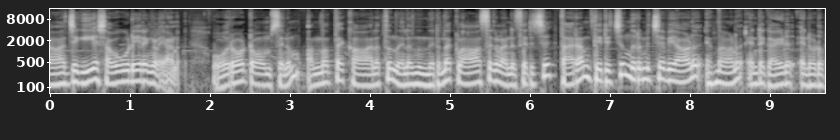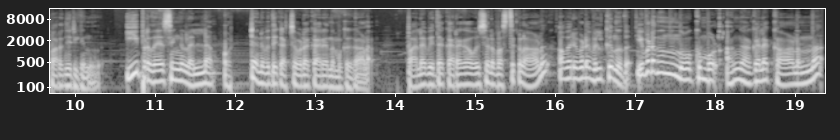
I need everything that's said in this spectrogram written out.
രാജകീയ ശവകുടീരങ്ങളെയാണ്. ഓരോ ടോംസിനും അന്നത്തെ കാലത്ത് നിലനിന്നിരുന്ന ക്ലാസ്സുകൾ അനുസരിച്ച് തരം തിരിച്ച് നിർമ്മിച്ചവയാണ് എന്നാണ് എന്റെ ഗൈഡ് എന്നോട് പറഞ്ഞിരിക്കുന്നത്. ഈ പ്രദേശങ്ങളിലെല്ലാം ഒട്ടനവധി കച്ചവടക്കാരെ നമുക്ക് കാണാം. പലവിധ കരകൗശല വസ്തുക്കളാണ് അവരിവിടെ വിൽക്കുന്നത്. ഇവിടെ നിന്ന് നോക്കുമ്പോൾ അങ്ങ് അകലെ കാണുന്ന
